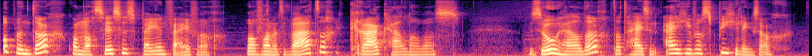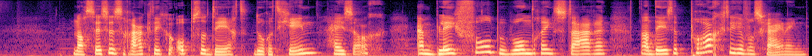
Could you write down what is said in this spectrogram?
Op een dag kwam Narcissus bij een vijver, waarvan het water kraakhelder was. Zo helder dat hij zijn eigen weerspiegeling zag. Narcissus raakte geobsedeerd door hetgeen hij zag en bleef vol bewondering staren naar deze prachtige verschijning.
